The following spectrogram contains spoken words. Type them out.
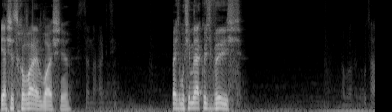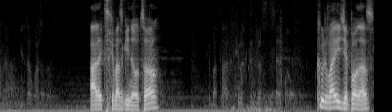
Ja się schowałem właśnie. Scena. Weź, musimy jakoś wyjść. Nie. Alex chyba zginął, co? Chyba tak, chyba. Kurwa, idzie po nas.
